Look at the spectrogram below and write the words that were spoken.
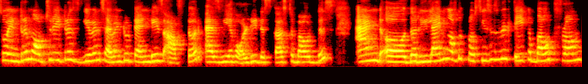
so interim obturator is given 7 to 10 days after, as we have already discussed about this. And uh, the relining of the prosthesis will take about from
